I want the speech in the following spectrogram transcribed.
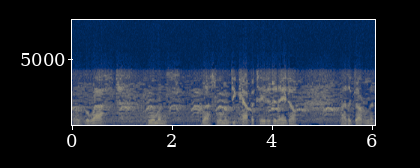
was the last woman, last woman decapitated in Edo by the government.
